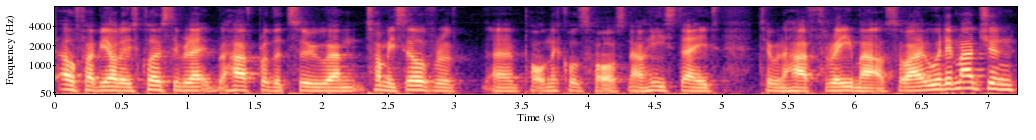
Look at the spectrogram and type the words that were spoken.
El Fabiolo is closely related, half brother to um, Tommy Silver of uh, Paul Nicholls' horse. Now, he stayed two and a half, three miles. So I would imagine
